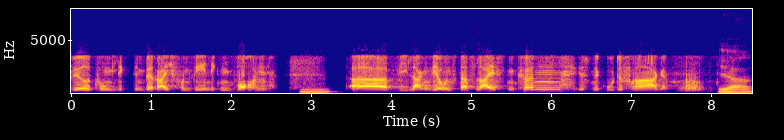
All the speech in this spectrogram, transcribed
Wirkung liegt im Bereich von wenigen Wochen. Mhm. Äh, wie lange wir uns das leisten können, ist eine gute Frage. Ja.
